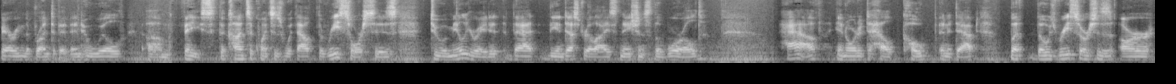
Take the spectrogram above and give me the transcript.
bearing the brunt of it and who will um, face the consequences without the resources to ameliorate it that the industrialized nations of the world have in order to help cope and adapt, but those resources are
